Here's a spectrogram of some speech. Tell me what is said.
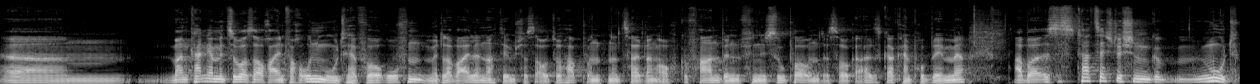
Ähm, man kann ja mit sowas auch einfach Unmut hervorrufen. Mittlerweile, nachdem ich das Auto habe und eine Zeit lang auch gefahren bin, finde ich super und ist auch alles gar kein Problem mehr. Aber es ist tatsächlich ein Mut,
